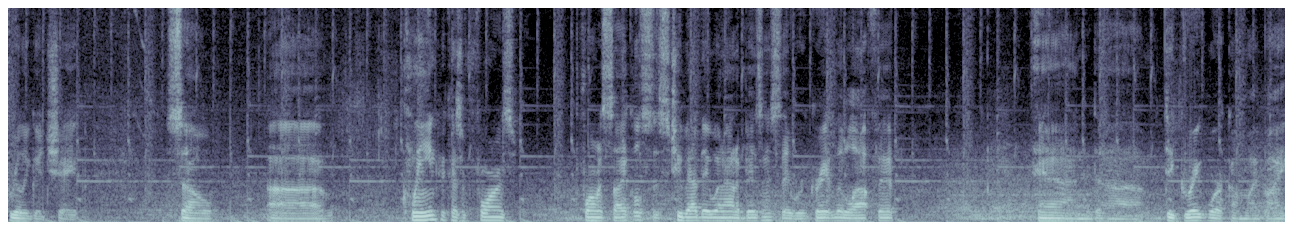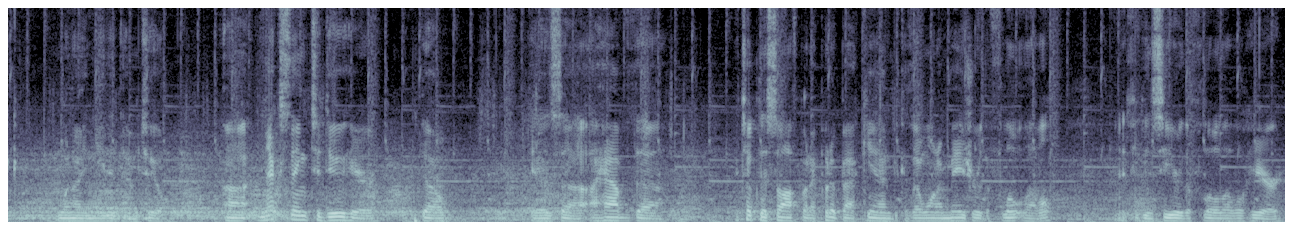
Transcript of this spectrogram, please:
really good shape. So uh, clean because of performance, performance cycles. It's too bad they went out of business. They were a great little outfit and uh, did great work on my bike when I needed them to. Uh, next thing to do here, though, is uh, I have the, I took this off, but I put it back in because I want to measure the float level. As you can see here, the float level here.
